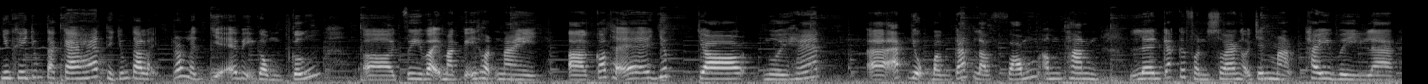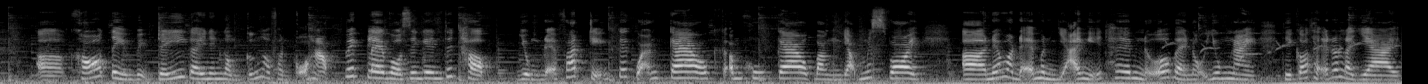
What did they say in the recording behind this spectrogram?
Nhưng khi chúng ta ca hát thì chúng ta lại rất là dễ bị gồng cứng. Uh, vì vậy mà kỹ thuật này uh, có thể giúp cho người hát à, áp dụng bằng cách là phóng âm thanh lên các cái phần xoang ở trên mặt thay vì là uh, khó tìm vị trí gây nên gồng cứng ở phần cổ họng. Speak level singing thích hợp dùng để phát triển cái quãng cao, âm khu cao bằng giọng mix voice. À, ờ, nếu mà để mình giải nghĩa thêm nữa về nội dung này thì có thể rất là dài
